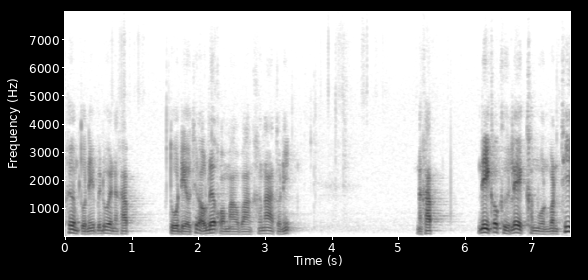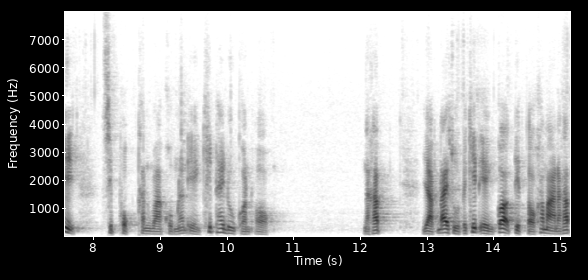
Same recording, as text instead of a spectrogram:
เพิ่มตัวนี้ไปด้วยนะครับ ตัวเดียวที่เราเลือกออกมาวางข้างหน้าตัวนี้นะครับ นี่ก็คือเลขคำนวณวันที่ 16 ธันวาคมนั่นเอง คิดให้ดูก่อนออกนะครับ อยากได้สูตรไปคิดเองก็ติดต่อเข้ามานะครับ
